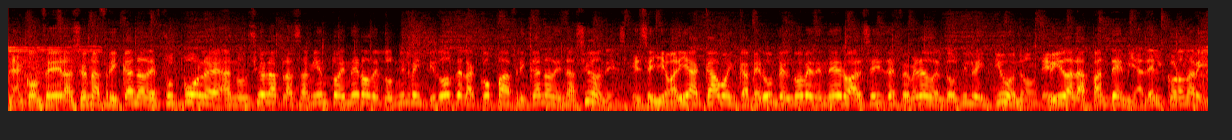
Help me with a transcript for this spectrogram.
La Confederación Africana de Fútbol eh, anunció el aplazamiento enero del 2022 de la Copa Africana de Naciones, que se llevaría a cabo en Camerún del 9 de enero al 6 de febrero del 2021 debido a la pandemia del coronavirus.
